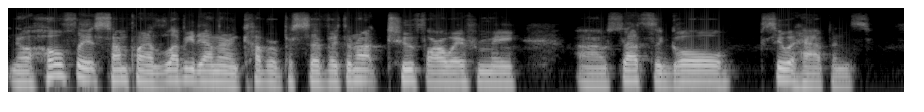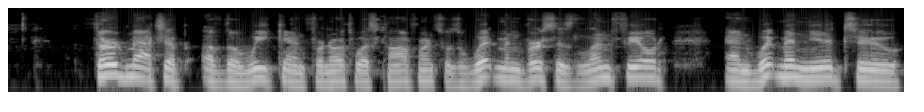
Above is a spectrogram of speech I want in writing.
You know, hopefully at some point I'd love get down there and cover Pacific. They're not too far away from me. Um, so that's the goal. See what happens. Third matchup of the weekend for Northwest Conference was Whitman versus Linfield, and Whitman needed to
